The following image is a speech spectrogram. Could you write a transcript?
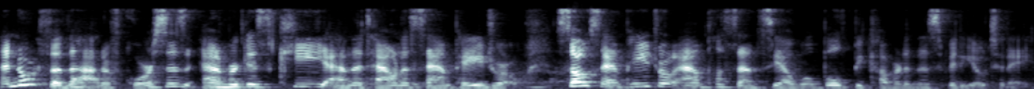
And north of that, of course, is Ambergris Caye and the town of San Pedro. So San Pedro and Placencia will both be covered in this video today.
